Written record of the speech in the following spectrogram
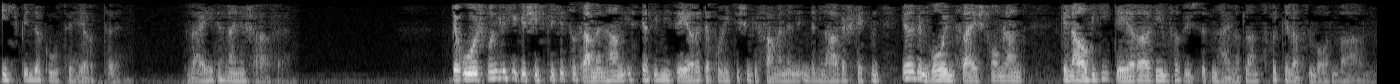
ich bin der gute Hirte, weide meine Schafe. Der ursprüngliche geschichtliche Zusammenhang ist ja die Misere der politischen Gefangenen in den Lagerstätten irgendwo im Zweistromland, genau wie die derer, die im verwüsteten Heimatland zurückgelassen worden waren.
